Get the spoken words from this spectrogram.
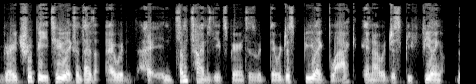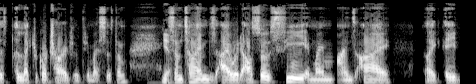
very trippy too. Like sometimes I would, I, and sometimes the experiences would, they would just be like black, and I would just be feeling this electrical charge move through my system. Yeah. Sometimes I would also see in my mind's eye like a,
